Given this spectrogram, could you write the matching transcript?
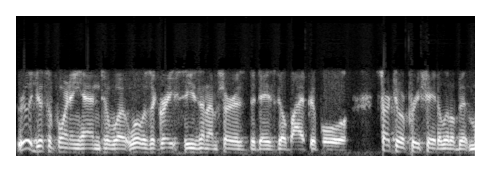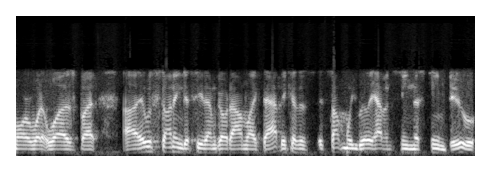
really disappointing end to what, what was a great season. I'm sure as the days go by, people will start to appreciate a little bit more what it was. But uh, it was stunning to see them go down like that because it's, it's something we really haven't seen this team do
